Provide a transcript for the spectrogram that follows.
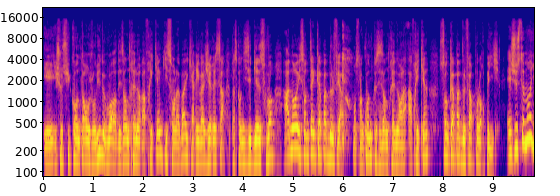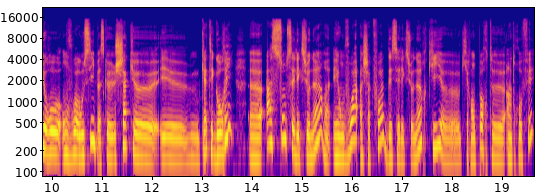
Et je suis content aujourd'hui de voir des entraîneurs africains qui sont là-bas et qui arrivent à gérer ça. Parce qu'on disait bien souvent, ah non, ils sont incapables de le faire. On se rend compte que ces entraîneurs-là africains sont capables de le faire pour leur pays. Et justement, Yoro, on voit aussi, parce que chaque euh, euh, catégorie euh, a son sélectionneur, et on voit à chaque fois des sélectionneurs qui, qui remportent un trophée.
